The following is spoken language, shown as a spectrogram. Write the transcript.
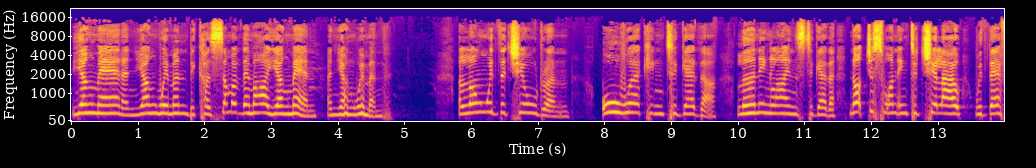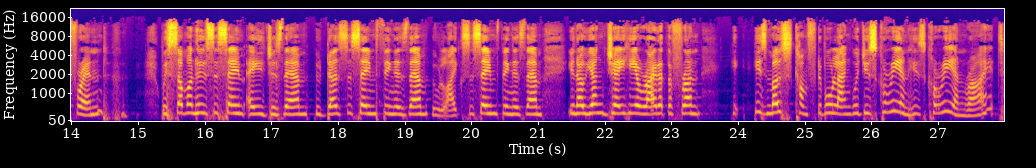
young men and young women, because some of them are young men and young women, along with the children, all working together, learning lines together, not just wanting to chill out with their friend with someone who's the same age as them, who does the same thing as them, who likes the same thing as them. You know, young Jay here right at the front, his most comfortable language is Korean. He's Korean, right?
